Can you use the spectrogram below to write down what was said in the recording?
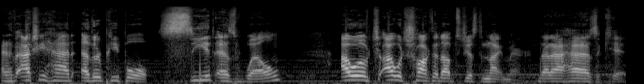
and have actually had other people see it as well, I would I would chalk that up to just a nightmare that I had as a kid.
